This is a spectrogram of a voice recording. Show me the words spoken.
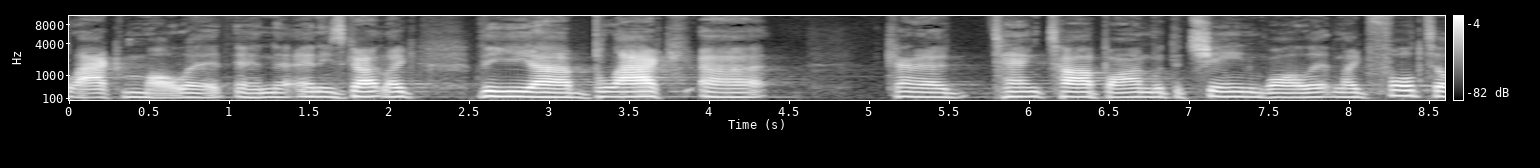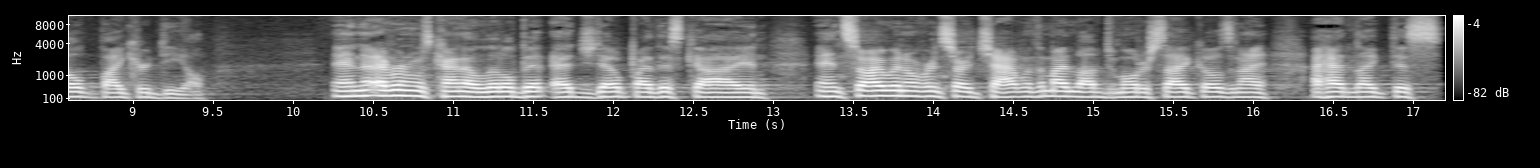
black mullet, and and he's got like the uh, black uh, kind of tank top on with the chain wallet and like full tilt biker deal. And everyone was kind of a little bit edged out by this guy. And, and so I went over and started chatting with him. I loved motorcycles, and I, I had like this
